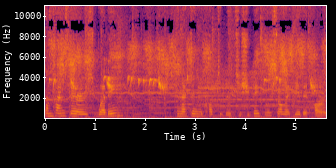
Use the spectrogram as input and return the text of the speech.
sometimes there's webbing connecting the cup to the tissue paper, so it might be a bit hard.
